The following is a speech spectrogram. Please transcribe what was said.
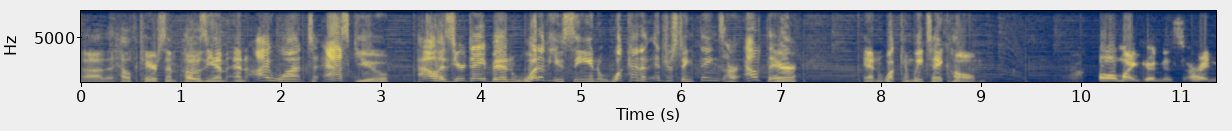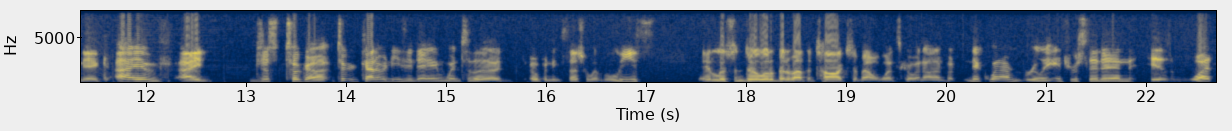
uh, the healthcare symposium, and I want to ask you, how has your day been? What have you seen? What kind of interesting things are out there, and what can we take home? Oh my goodness! All right, Nick, I have I just took a took a kind of an easy day and went to the opening session with Lise and listened to a little bit about the talks about what's going on. But Nick, what I'm really interested in is what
